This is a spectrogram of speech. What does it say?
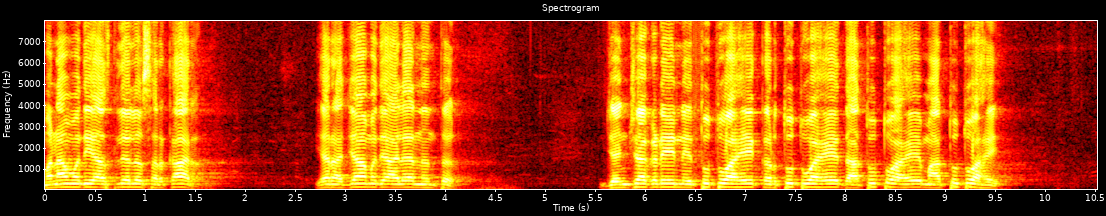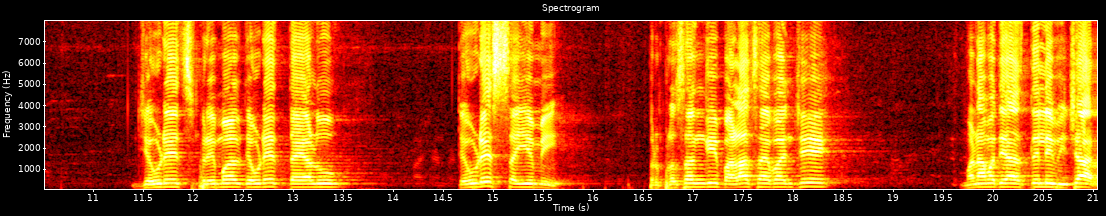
मनामध्ये असलेलं सरकार या राज्यामध्ये आल्यानंतर ज्यांच्याकडे नेतृत्व आहे कर्तृत्व आहे दातृत्व आहे मातृत्व आहे जेवढेच प्रेमळ तेवढेच दयाळू तेवढेच संयमी पण प्रसंगी बाळासाहेबांचे मनामध्ये असलेले विचार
